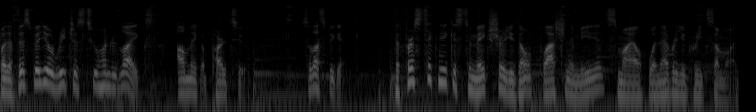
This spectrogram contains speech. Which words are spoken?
But if this video reaches 200 likes, I'll make a part 2. So let's begin. The first technique is to make sure you don't flash an immediate smile whenever you greet someone.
